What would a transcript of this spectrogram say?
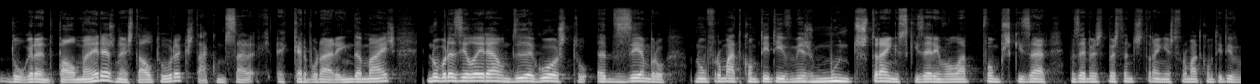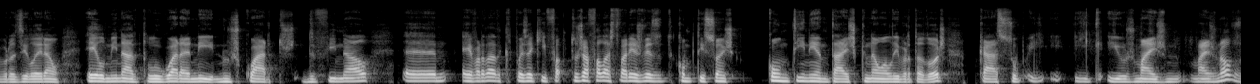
do grande Palmeiras, nesta altura, que está a começar a carburar ainda mais. No Brasileirão, de agosto a dezembro, num formato competitivo mesmo muito estranho, se quiserem vão lá, vão pesquisar, mas é bastante estranho este formato competitivo brasileirão, é eliminado pelo Guarani nos quartos de final. É verdade que depois aqui, tu já falaste várias vezes de competições continentais que não a Libertadores, porque há sub, e, e, e, os mais, mais novos,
